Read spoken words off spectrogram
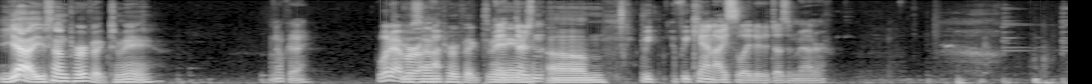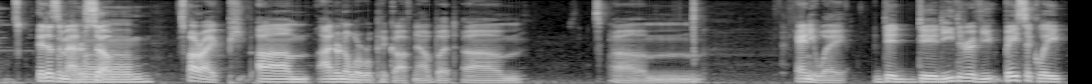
Yeah, you sound perfect to me. Okay. Whatever. You sound perfect to it- me. there's n- um, we if we can't isolate it, it doesn't matter. It doesn't matter. So, um, all right. Um, I don't know where we'll pick off now, but um, um, anyway, did did either of you basically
